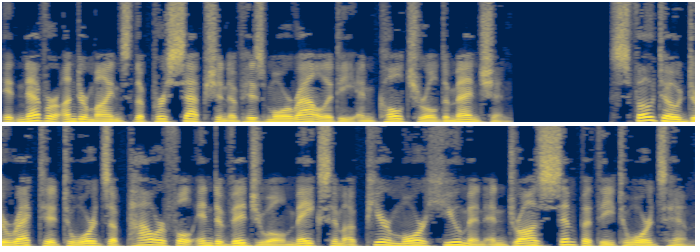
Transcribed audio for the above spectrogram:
it never undermines the perception of his morality and cultural dimension. Sfoto directed towards a powerful individual makes him appear more human and draws sympathy towards him.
